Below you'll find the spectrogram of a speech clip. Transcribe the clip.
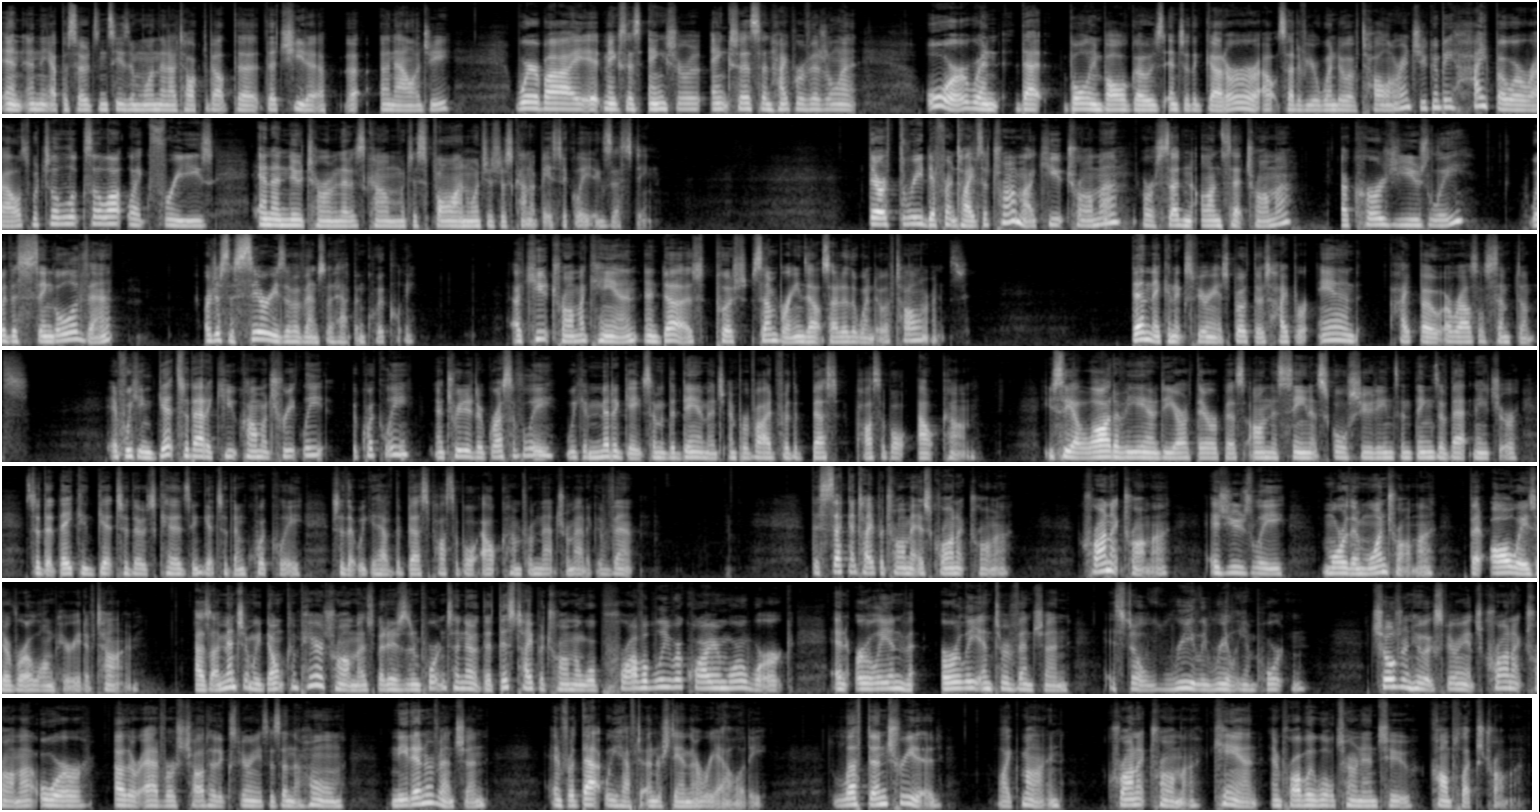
and, in the episodes in season one that I talked about, the, the cheetah uh, analogy, whereby it makes us anxious, anxious and hyper vigilant. Or when that bowling ball goes into the gutter or outside of your window of tolerance, you can be hypo aroused, which looks a lot like freeze, and a new term that has come, which is fawn, which is just kind of basically existing. There are three different types of trauma acute trauma or sudden onset trauma occurs usually with a single event or just a series of events that happen quickly. Acute trauma can and does push some brains outside of the window of tolerance. Then they can experience both those hyper and hypoarousal symptoms. If we can get to that acute trauma quickly, and treat it aggressively, we can mitigate some of the damage and provide for the best possible outcome. You see a lot of EMDR therapists on the scene at school shootings and things of that nature so that they could get to those kids and get to them quickly so that we could have the best possible outcome from that traumatic event. The second type of trauma is chronic trauma. Chronic trauma is usually more than one trauma, but always over a long period of time. As I mentioned, we don't compare traumas, but it is important to note that this type of trauma will probably require more work, and early, in, early intervention is still really, really important. Children who experience chronic trauma or other adverse childhood experiences in the home need intervention, and for that, we have to understand their reality. Left untreated, like mine, chronic trauma can and probably will turn into complex trauma.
